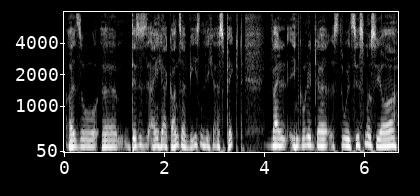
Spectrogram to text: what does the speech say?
Also äh, das ist eigentlich ein ganz ein wesentlicher Aspekt, weil im Grunde der Stoizismus ja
